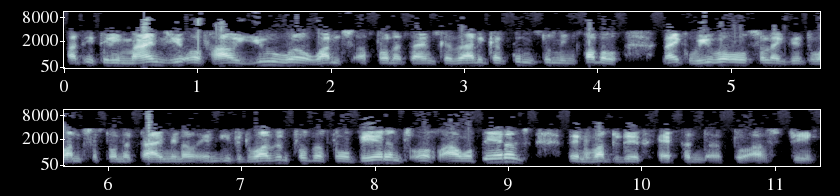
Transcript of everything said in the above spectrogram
but it reminds you of how you were once upon a time. Like we were also like that once upon a time, you know, and if it wasn't for the forbearance of our parents, then what would have happened to us, G?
